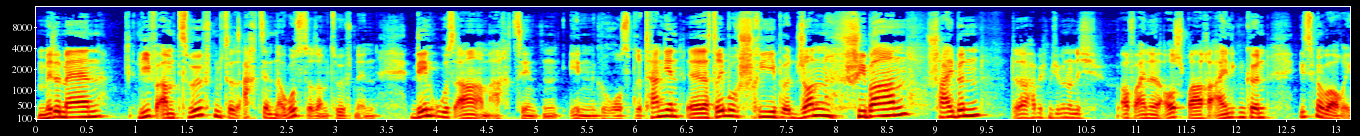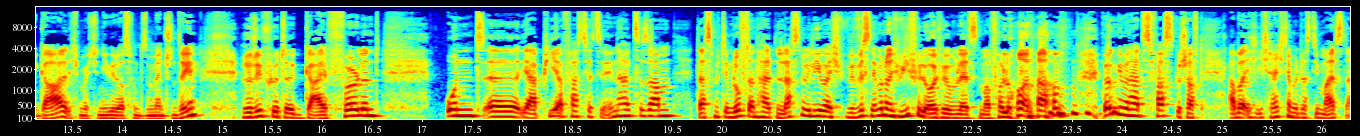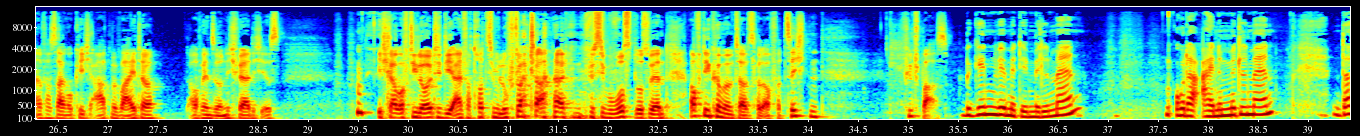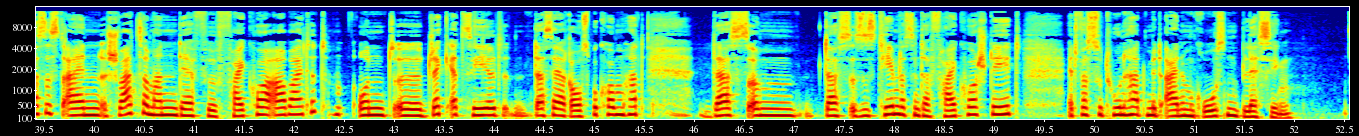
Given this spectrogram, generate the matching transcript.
Middleman lief am 12. bis 18. August, also am 12. in den USA, am 18. in Großbritannien. Äh, das Drehbuch schrieb John Shiban, Scheiben, da habe ich mich immer noch nicht auf eine Aussprache einigen können. Ist mir aber auch egal. Ich möchte nie wieder was von diesen Menschen sehen. Regie führte Guy Furland. Und äh, ja, Pia fasst jetzt den Inhalt zusammen. Das mit dem Luftanhalten lassen wir lieber. Ich, wir wissen immer noch nicht, wie viele Leute wir beim letzten Mal verloren haben. Irgendjemand hat es fast geschafft. Aber ich, ich rechne damit, dass die meisten einfach sagen, okay, ich atme weiter, auch wenn sie noch nicht fertig ist. Ich glaube, auf die Leute, die einfach trotzdem Luft weiter anhalten, bis sie bewusstlos werden, auf die können wir im Zweifelsfall auch verzichten. Viel Spaß. Beginnen wir mit dem Middleman oder einem Middleman. Das ist ein schwarzer Mann, der für FICOR arbeitet und äh, Jack erzählt, dass er herausbekommen hat, dass ähm, das System, das hinter FICOR steht, etwas zu tun hat mit einem großen Blessing.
